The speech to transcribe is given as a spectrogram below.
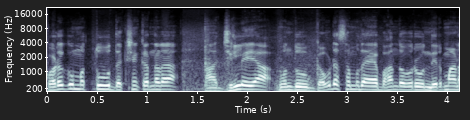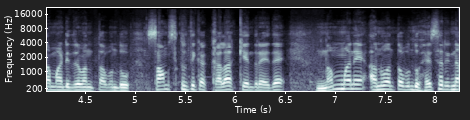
ಕೊಡಗು ಮತ್ತು ದಕ್ಷಿಣ ಕನ್ನಡ ಜಿಲ್ಲೆಯ ಒಂದು ಗೌಡ ಸಮುದಾಯ ಬಾಂಧವರು ನಿರ್ಮಾಣ ಮಾಡಿರುವಂಥ ಒಂದು ಸಾಂಸ್ಕೃತಿಕ ಕಲಾ ಕೇಂದ್ರ ಇದೆ. ನಮ್ಮನೆ ಅನ್ನುವಂಥ ಒಂದು ಹೆಸರಿನ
